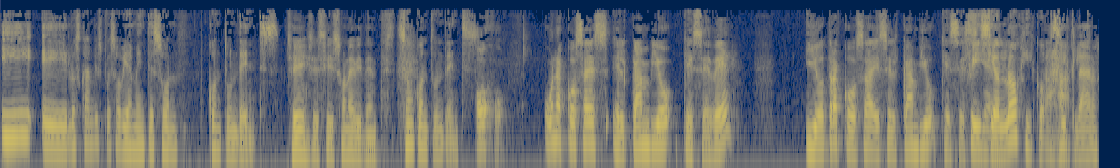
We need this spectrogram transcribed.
y eh, los cambios pues obviamente son contundentes. Sí, sí, sí, son evidentes. Son contundentes. Ojo, una cosa es el cambio que se ve y otra cosa es el cambio que se fisiológico, sí, claro.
